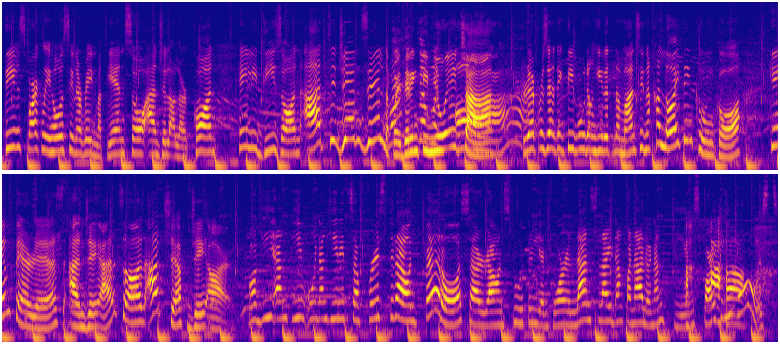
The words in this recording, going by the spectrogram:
Team Sparkly Host sina Rain Matienzo, Angela Alarcon, Hailey Dizon at si Jenzel na pwede rin Team New Age ah. Representing Team Unang Hirit naman sina Kaloy Tingkungko, Kim Perez, Anjay Anson at Chef JR. Pogi ang team unang hirit sa first round pero sa rounds 2, 3, and 4, landslide ang panalo ng Team Sparkly Hosts.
